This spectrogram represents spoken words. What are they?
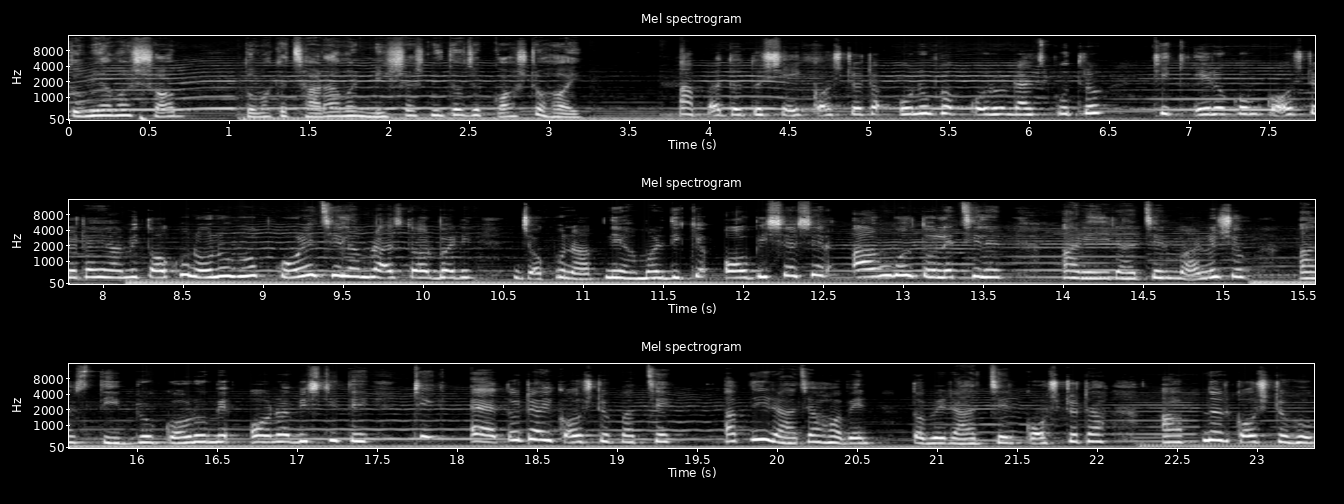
তুমি আমার সব তোমাকে ছাড়া আমার নিঃশ্বাস নিতেও যে কষ্ট হয়। আপাতত সেই কষ্টটা অনুভব করুন, রাজপুত্র। ঠিক এরকম কষ্টটাই আমি তখন অনুভব করেছিলাম রাজদরবারে, যখন আপনি আমার দিকে অবিশ্বাসের আঙ্গুল তুলেছিলেন। আর এই রাজ্যের মানুষও আজ তীব্র গরমে, অনাবৃষ্টিতে ঠিক এতটাই কষ্ট পাচ্ছে। আপনি রাজা হবেন তবে রাজ্যের কষ্টটা আপনার কষ্ট হোক।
